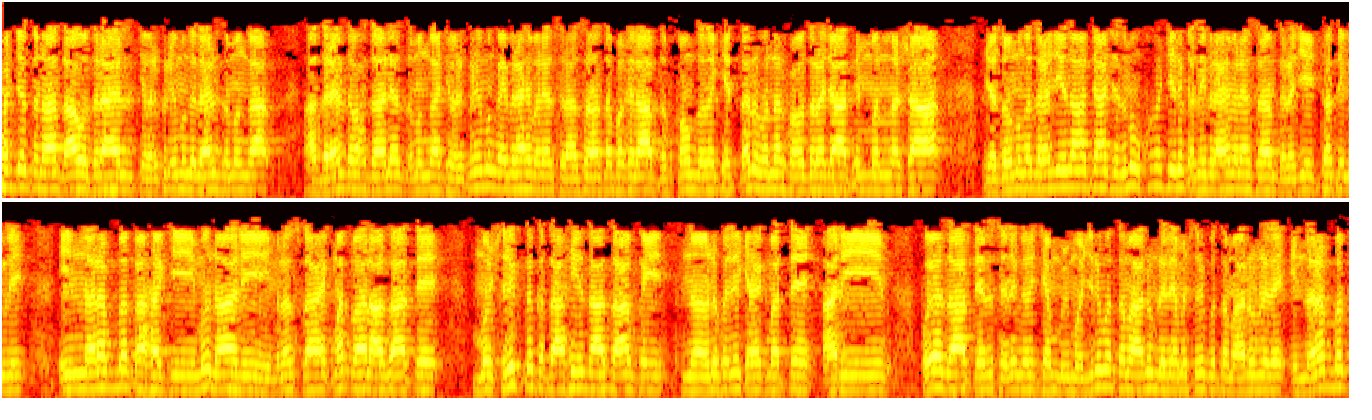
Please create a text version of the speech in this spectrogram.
حجتنا داود دلائل چې ورکړو دلائل زمونږه ادرل دو وحدانیت منگا چور کرے ابراہیم علیہ السلام۔ تا بخلاف دف قوم دا کہ تر و نرفع درجات من نشا جتو منگا درجی دا چا چا من خوشی لکت ابراہیم علیہ السلام درجی چھتگلی ان ربک حکیم علیم، رستا حکمت والا ذات مشرک تک تاخیر دا صاحب کی نفذی کی حکمت تے علیم، پویا ذات تیرے سے نگر چم مجرم تمعلوم لے مشرک تمعلوم لے ان ربک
